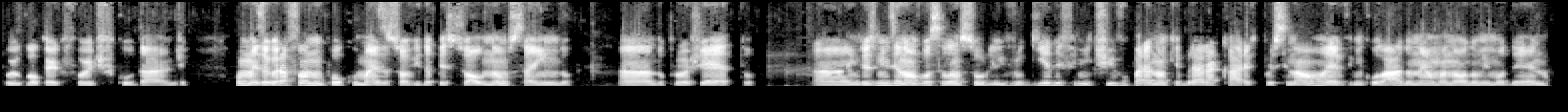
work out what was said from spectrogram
por qualquer que for dificuldade. Bom, mas agora falando um pouco mais da sua vida pessoal, não saindo uh, do projeto, uh, em 2019 você lançou o livro Guia Definitivo para Não Quebrar a Cara, que por sinal é vinculado né, ao Manual do Homem Moderno,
